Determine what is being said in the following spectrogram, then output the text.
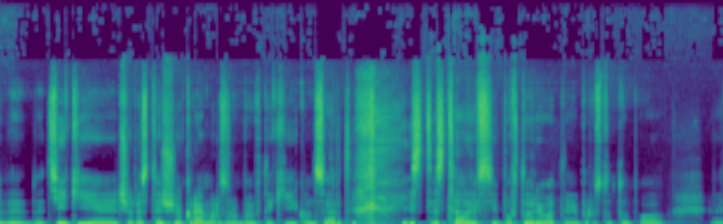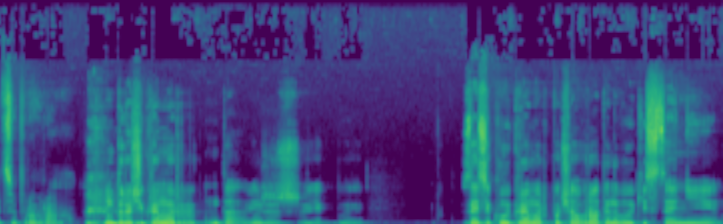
е, тільки через те, що Кремер зробив такий концерт, і стали всі повторювати просто тупо цю програму. Ну, До речі, Кремер, да, він же ж якби. Здається, коли Кремер почав грати на великій сцені.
